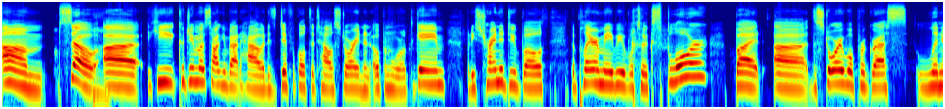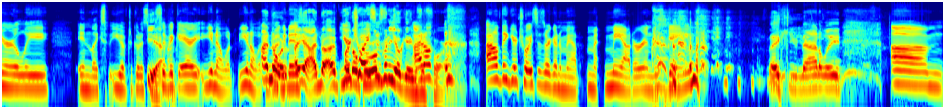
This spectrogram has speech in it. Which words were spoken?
Um, so uh, he Kojima was talking about how it is difficult to tell a story in an open world game, but he's trying to do both. The player may be able to explore, but uh, the story will progress linearly. In like sp- you have to go to Yeah. specific area. You know what you know what the I know. What, it is. yeah, I know. I've Your played open world video games I don't, before. I don't think your choices are going to mat- ma- matter in this game. Thank you, Natalie. um,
